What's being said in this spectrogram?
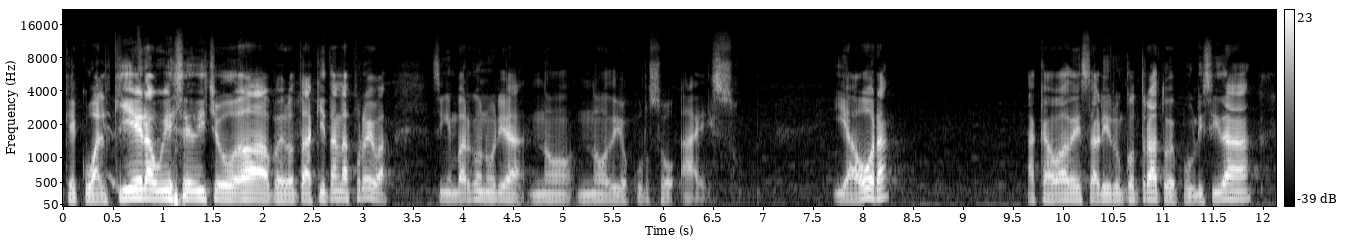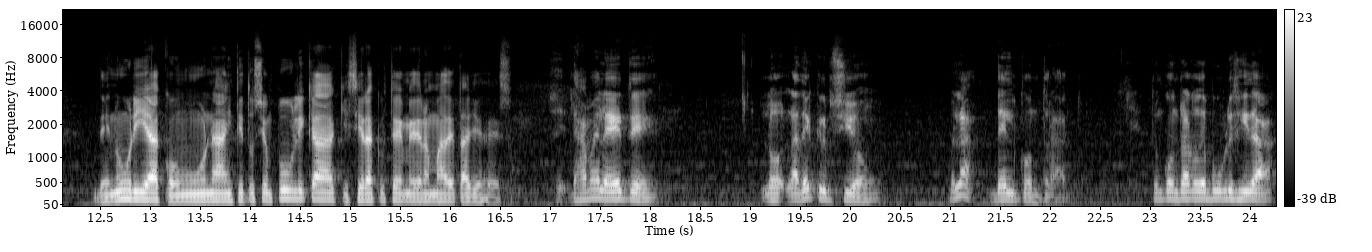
Que cualquiera hubiese dicho, ah, pero aquí están las pruebas. Sin embargo, Nuria no, no dio curso a eso. Y ahora acaba de salir un contrato de publicidad de Nuria con una institución pública. Quisiera que ustedes me dieran más detalles de eso. Sí, Déjame leerte lo- la descripción ¿verdad? del contrato. Este es un contrato de publicidad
